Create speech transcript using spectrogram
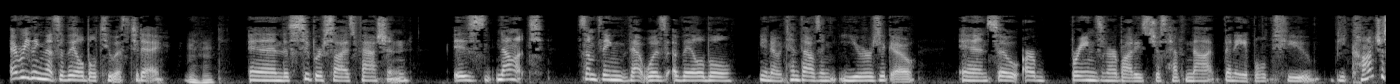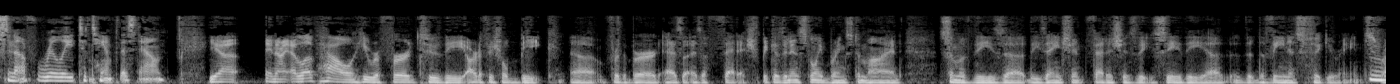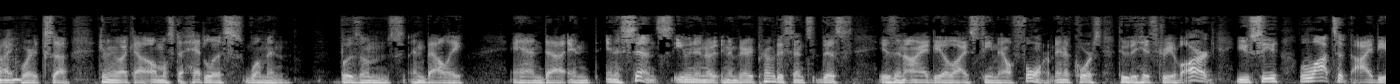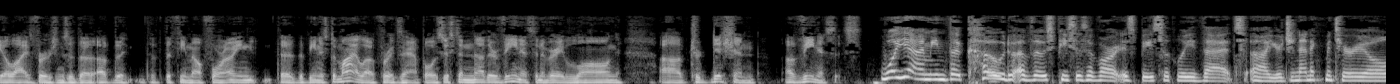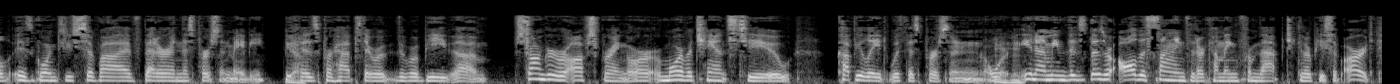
everything that's available to us today mm-hmm. in the supersized fashion is not something that was available, you know, 10,000 years ago. And so our brains and our bodies just have not been able to be conscious enough really to tamp this down. Yeah. And I, I, love how he referred to the artificial beak uh, for the bird as a, as a fetish because it instantly brings to mind some of these uh, these ancient fetishes that you see the uh, the, the, Venus figurines, mm-hmm. right, where it's uh, doing like a, almost a headless woman, bosoms and belly, and, uh, and in a sense, even in a, in a very primitive sense, this is an idealized female form. And of course, through the history of art, you see lots of idealized versions of the, of the, the, the female form. I mean, the, the Venus de Milo, for example, is just another Venus in a very long, uh, tradition of Venuses. Well, yeah, I mean, the code of those pieces of art is basically that uh, your genetic material is going to survive better in this person, maybe because yeah. perhaps there will there will be um, stronger offspring or, or more of a chance to copulate with this person or, mm-hmm. you know, I mean, those are all the signs that are coming from that particular piece of art.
